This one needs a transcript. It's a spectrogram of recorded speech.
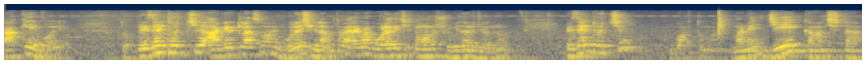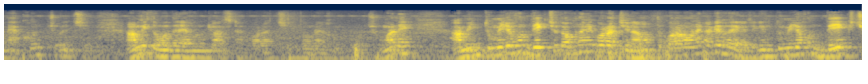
কাকে বলে? তো প্রেজেন্ট হচ্ছে, আগের ক্লাসেও আমি বলেছিলাম, তো আরেকবার বলে দিচ্ছি তোমাদের সুবিধার জন্য। প্রেজেন্ট হচ্ছে বর্তমান মানে যে কাজটা এখন চলছে। আমি তোমাদের এখন ক্লাসটা করাচ্ছি, তোমরা এখন করছ। মানে আমি, তুমি যখন দেখছ, তখন আমি করাচ্ছি না। আমার তো করানো অনেক আগে হয়ে গেছে, কিন্তু তুমি যখন দেখছ,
